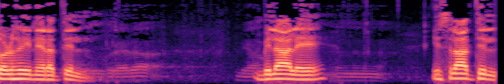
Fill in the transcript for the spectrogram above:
தொழுகை நேரத்தில் பிலாலே இஸ்லாத்தில்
